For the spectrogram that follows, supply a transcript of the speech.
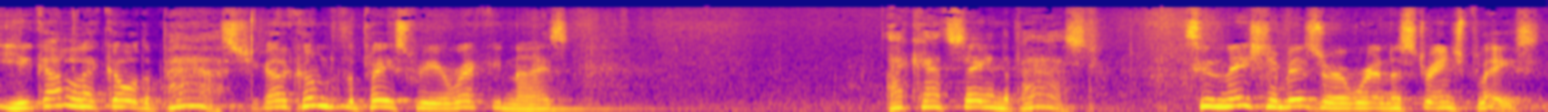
you got to let go of the past. You got to come to the place where you recognize, I can't stay in the past. See, the nation of Israel were in a strange place.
